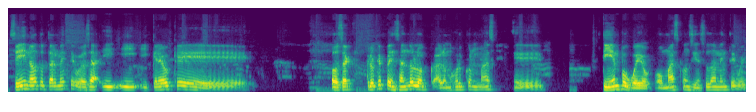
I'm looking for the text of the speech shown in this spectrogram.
Sí, no, totalmente, güey. O sea, y, creo que. O sea, creo que pensándolo a lo mejor con más eh, tiempo, güey, o, o más concienzudamente, güey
